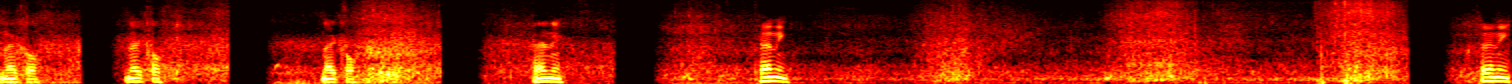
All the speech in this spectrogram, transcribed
nickel, nickel, nickel, penny, penny. Penny.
